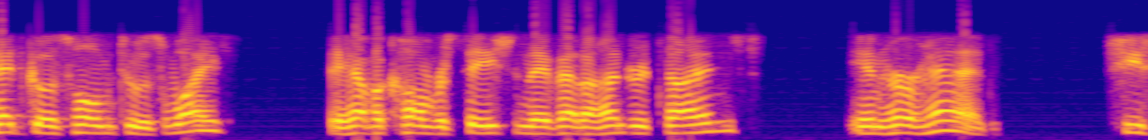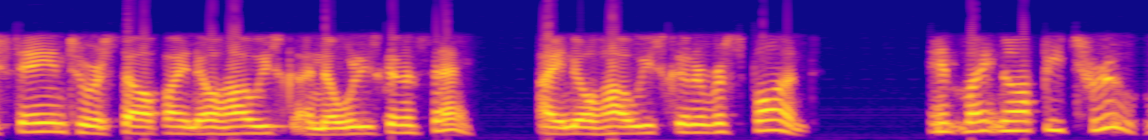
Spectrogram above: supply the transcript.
Ted goes home to his wife. They have a conversation they've had a hundred times in her head. She's saying to herself, "I know how he's. I know what he's going to say. I know how he's going to respond." It might not be true.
